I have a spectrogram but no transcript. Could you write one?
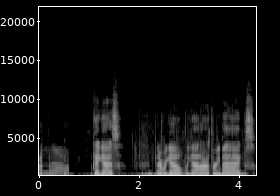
no. Okay, guys, there we go. We got our three bags.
